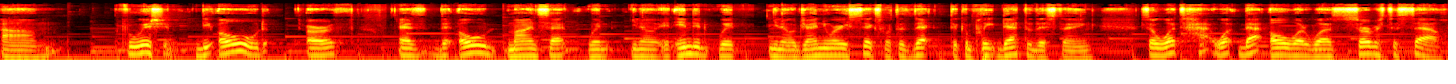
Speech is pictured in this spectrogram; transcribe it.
um, fruition. The old earth, as the old mindset, when you know it ended with you know January 6th with the de- the complete death of this thing. So what's ha- what that old word was service to self,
